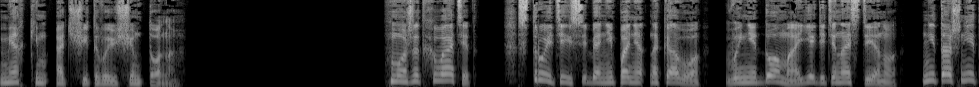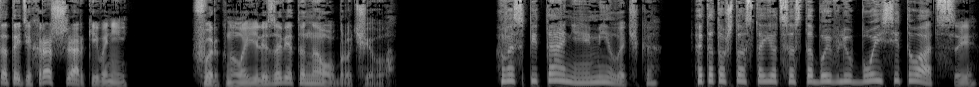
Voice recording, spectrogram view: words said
мягким отсчитывающим тоном. «Может, хватит? Стройте из себя непонятно кого. Вы не дома, а едете на стену. Не тошнит от этих расшаркиваний», — фыркнула Елизавета на Обручеву. «Воспитание, милочка, это то, что остается с тобой в любой ситуации»,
